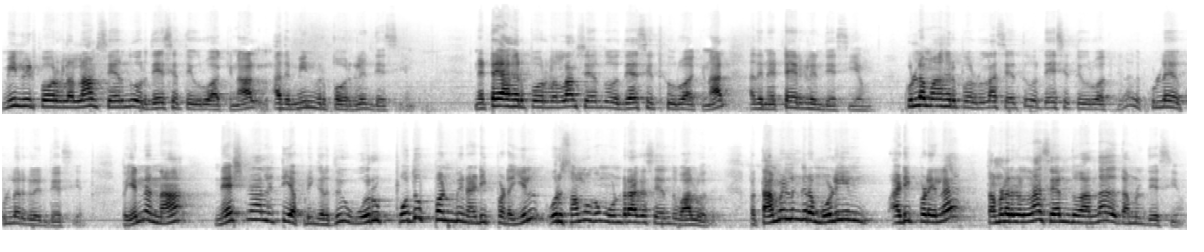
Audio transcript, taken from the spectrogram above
மீன் விற்பவர்களெல்லாம் சேர்ந்து ஒரு தேசியத்தை உருவாக்கினால் அது மீன் விற்பவர்களின் தேசியம். நெட்டையாக இருப்பவர்களெல்லாம் சேர்ந்து ஒரு தேசியத்தை உருவாக்கினால் அது நெட்டையர்களின் தேசியம். குள்ளமாக இருப்பவர்களெல்லாம் சேர்த்து ஒரு தேசியத்தை உருவாக்கினால் அது குள்ள குள்ளர்களின் தேசியம். இப்போ என்னென்னா நேஷ்னாலிட்டி அப்படிங்கிறது ஒரு பொது பண்பின் அடிப்படையில் ஒரு சமூகம் ஒன்றாக சேர்ந்து வாழ்வது. இப்போ தமிழுங்கிற மொழியின் அடிப்படையில் தமிழர்கள்லாம் சேர்ந்து வாழ்ந்தால் அது தமிழ் தேசியம்.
